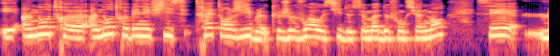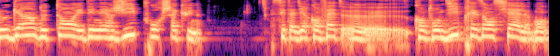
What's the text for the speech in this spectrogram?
Et un autre, euh, un autre bénéfice très tangible que je vois aussi de ce mode de fonctionnement, c'est le gain de temps et d'énergie pour chacune. C'est-à-dire qu'en fait, euh, quand on dit présentiel, bon,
